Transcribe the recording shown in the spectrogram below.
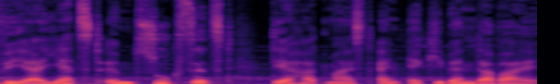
Wer jetzt im Zug sitzt, der hat meist ein Ekiben dabei.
